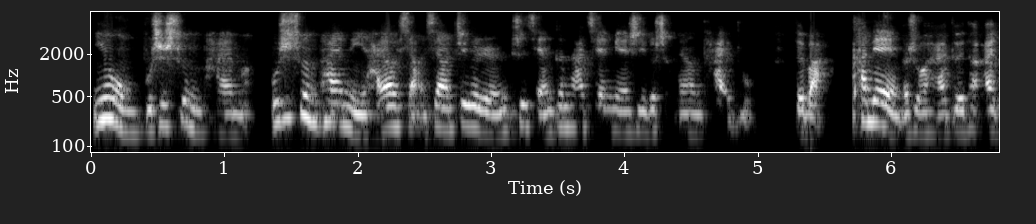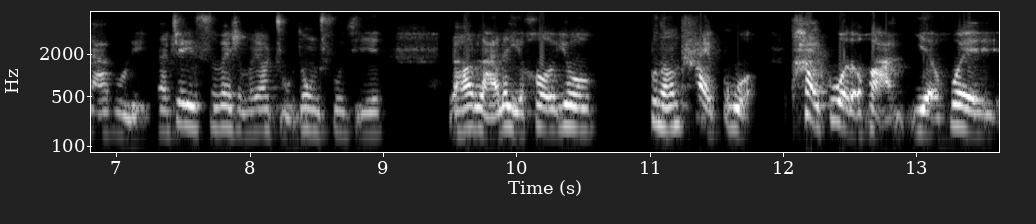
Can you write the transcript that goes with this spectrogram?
因为我们不是顺拍嘛，不是顺拍，你还要想象这个人之前跟他见面是一个什么样的态度，对吧？看电影的时候还对他爱答不理，那这一次为什么要主动出击？然后来了以后又不能太过。太过的话也会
